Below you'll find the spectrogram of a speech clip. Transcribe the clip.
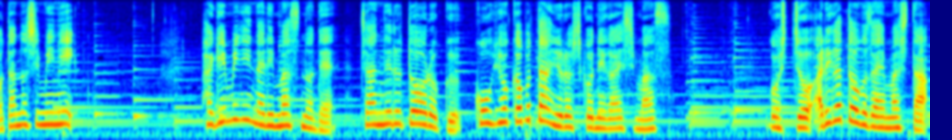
お楽しみに励みになりますのでチャンネル登録、高評価ボタンよろしくお願いします。ご視聴ありがとうございました。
